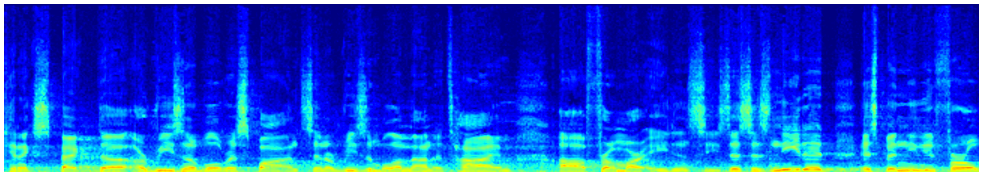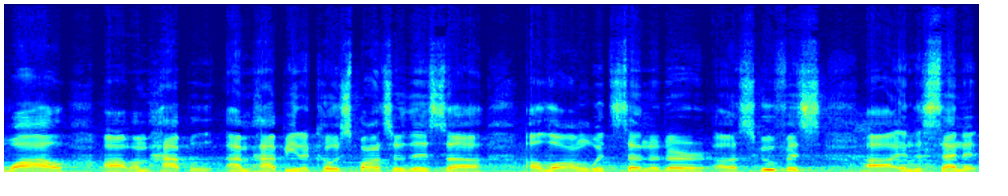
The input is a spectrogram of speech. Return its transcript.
can expect a, a, reasonable response in a reasonable amount of time from our agencies. This is needed. It's been needed for a while. Um, I'm happy. I'm happy to co-sponsor this along with Senator uh, in the Senate. Senate,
